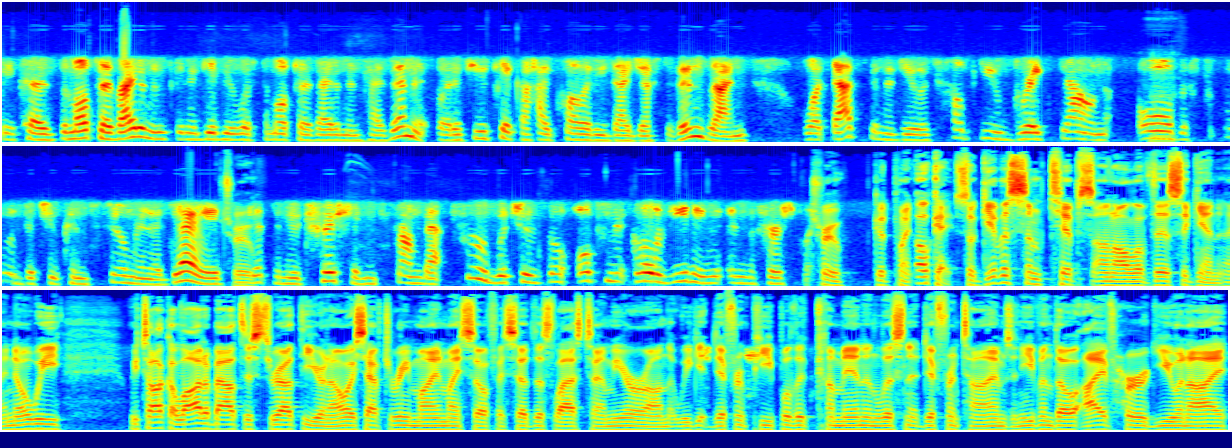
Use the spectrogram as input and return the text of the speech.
because the multivitamin is going to give you what the multivitamin has in it. But if you take a high quality digestive enzyme, what that's going to do is help you break down all mm. the food that you consume in a day True. to get the nutrition from that food, which is the ultimate goal of eating in the first place. True. Good point. Okay, so give us some tips on all of this. Again, I know we we talk a lot about this throughout the year, and I always have to remind myself. I said this last time you were on that we get different people that come in and listen at different times. And even though I've heard you and I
